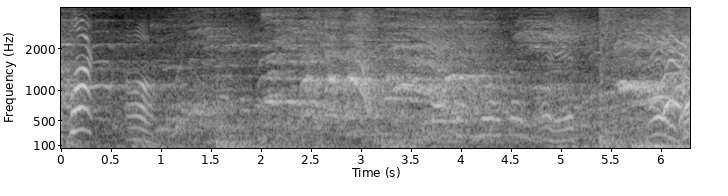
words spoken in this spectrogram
Block, block! Oh. There it is. There you go.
